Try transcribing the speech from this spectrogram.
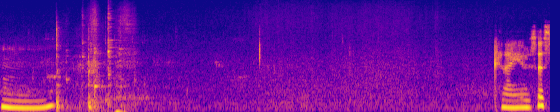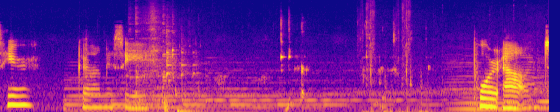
Hmm. Can I use this here? Okay, let me see. Pour out.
